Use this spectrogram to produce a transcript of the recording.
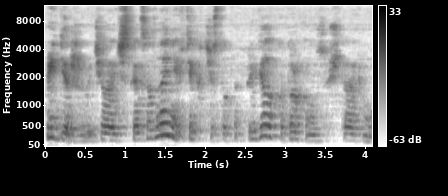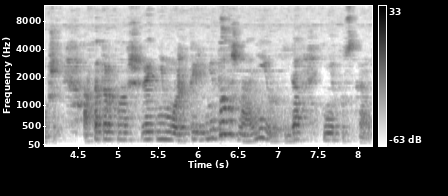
придерживают человеческое сознание в тех частотных пределах, в которых оно существовать может, а в которых оно существовать не может или не должно, они его туда не пускают.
